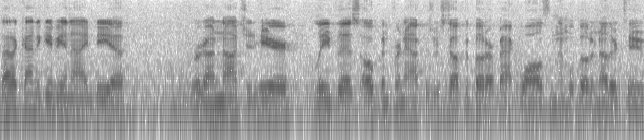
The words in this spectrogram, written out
So that'll kind of give you an idea. We're gonna notch it here, leave this open for now because we still have to build our back walls and then we'll build another two,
